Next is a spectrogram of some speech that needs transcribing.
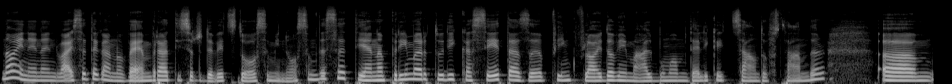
No, in 21. novembra 1988 je naprimer tudi kaseta z Pink Floydovim albumom Delicate Sound of Thunder um,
